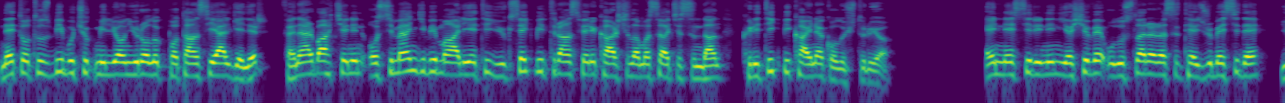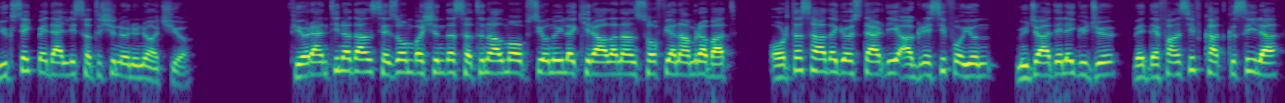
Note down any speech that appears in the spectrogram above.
net 31,5 milyon euroluk potansiyel gelir, Fenerbahçe'nin Osimen gibi maliyeti yüksek bir transferi karşılaması açısından kritik bir kaynak oluşturuyor. En-Nesyri'nin yaşı ve uluslararası tecrübesi de yüksek bedelli satışın önünü açıyor. Fiorentina'dan sezon başında satın alma opsiyonuyla kiralanan Sofyan Amrabat, orta sahada gösterdiği agresif oyun, mücadele gücü ve defansif katkısıyla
